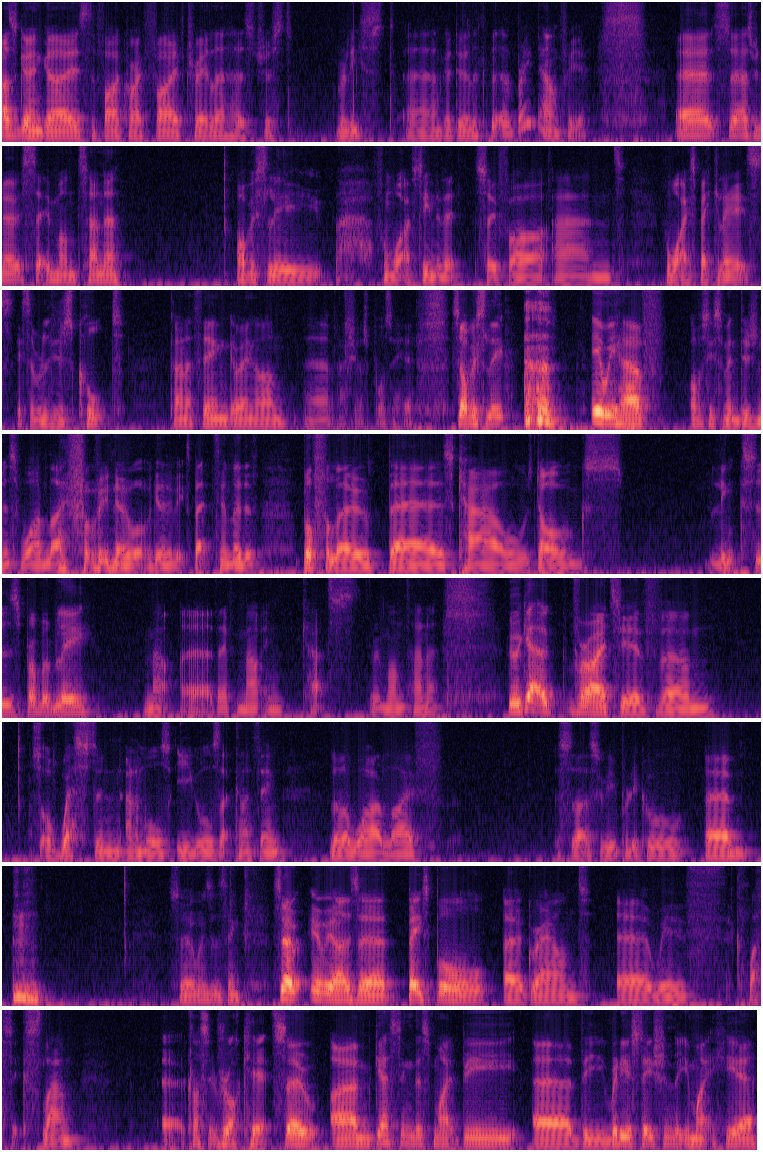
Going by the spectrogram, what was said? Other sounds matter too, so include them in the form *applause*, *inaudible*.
How's it going, guys? The Far Cry 5 trailer has just released. Uh, I'm going to do a little bit of a breakdown for you. Uh, so, as we know, it's set in Montana. Obviously, from what I've seen of it so far, and from what I speculate, it's it's a religious cult kind of thing going on. Uh, actually, I'll pause it here. So, obviously, *coughs* here we have obviously some indigenous wildlife. *laughs* we know what we're going to be expecting. A load of buffalo, bears, cows, dogs, lynxes probably. Mount, uh, I don't know if mountain cats are in Montana. We would get a variety of um, sort of western animals, eagles, that kind of thing. A lot of wildlife. So that's really pretty cool. Um, *clears throat* so when's the thing? So here we are. There's a baseball uh, ground uh, with a classic slam uh, classic rock hit. So I'm guessing this might be uh, the radio station that you might hear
